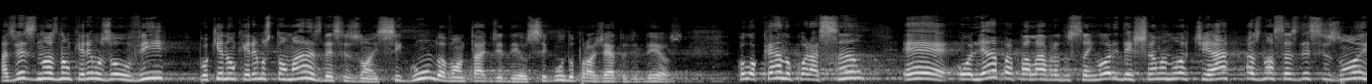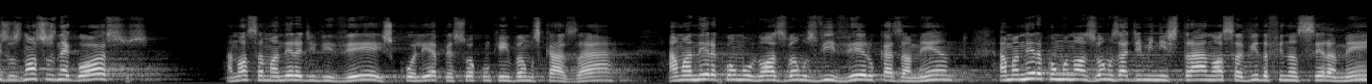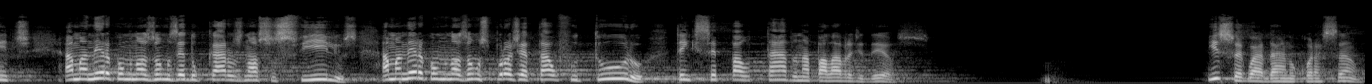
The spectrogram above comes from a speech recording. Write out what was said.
Às vezes nós não queremos ouvir porque não queremos tomar as decisões segundo a vontade de Deus, segundo o projeto de Deus. Colocar no coração é olhar para a palavra do Senhor e deixá-la nortear as nossas decisões, os nossos negócios, a nossa maneira de viver, escolher a pessoa com quem vamos casar, a maneira como nós vamos viver o casamento, a maneira como nós vamos administrar a nossa vida financeiramente, a maneira como nós vamos educar os nossos filhos, a maneira como nós vamos projetar o futuro, tem que ser pautado na palavra de Deus. Isso é guardar no coração.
